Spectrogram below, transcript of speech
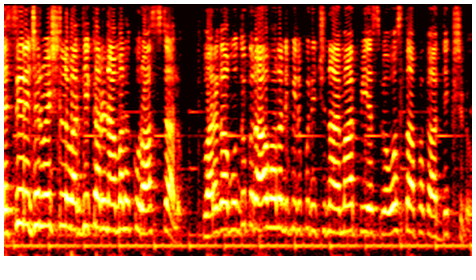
ఎస్సీ రిజర్వేషన్ల వర్గీకరణ అమలుకు రాష్ట్రాలు త్వరగా ముందుకు రావాలని పిలుపునిచ్చిన ఎంఆర్పీఎస్ వ్యవస్థాపక అధ్యక్షుడు.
